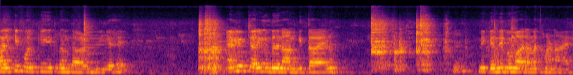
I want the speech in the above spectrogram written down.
ਹਲਕੀ ਫੁਲਕੀ ਇੱਕਦਮ ਦਾਲ ਹੁੰਦੀ ਹੈ ਇਹ। ਐਵੇਂ ਵਿਚਾਰੀ ਨੂੰ ਬਦਨਾਮ ਕੀਤਾ ਹੈ ਇਹਨੂੰ। ਵੀ ਕਹਿੰਦੇ ਬਿਮਾਰਾਂ ਦਾ ਖਾਣਾ ਹੈ।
